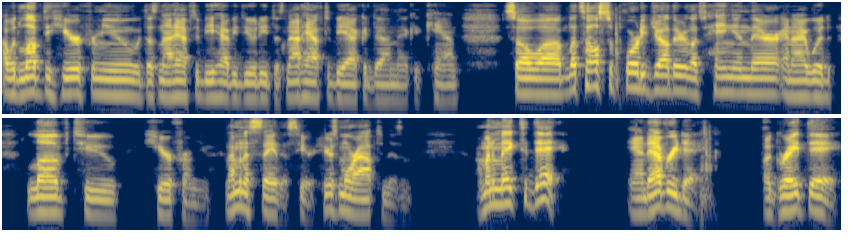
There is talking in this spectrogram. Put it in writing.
I would love to hear from you. It does not have to be heavy duty. It does not have to be academic. It can. So uh, let's all support each other. Let's hang in there. And I would love to hear from you. And I'm going to say this here. Here's more optimism. I'm going to make today and every day a great day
